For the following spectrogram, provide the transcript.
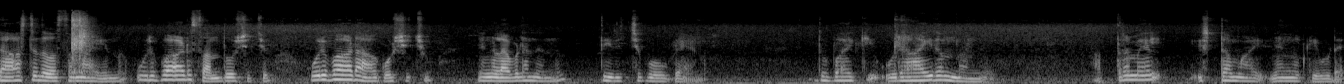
ലാസ്റ്റ് ദിവസമായിരുന്നു ഒരുപാട് സന്തോഷിച്ചു ഒരുപാട് ആഘോഷിച്ചു. ഞങ്ങൾ അവിടെ നിന്ന് തിരിച്ചു പോവുകയാണ്. ദുബായ്ക്ക് ഒരായിരം നന്ദി. അത്രമേൽ ഇഷ്ടമായി ഞങ്ങൾക്കിവിടെ.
